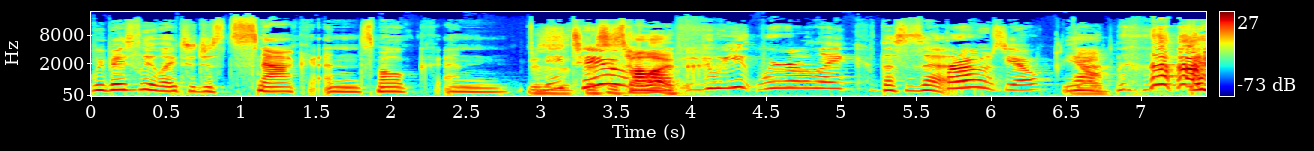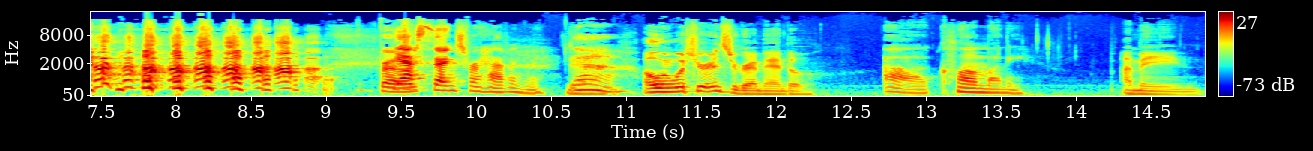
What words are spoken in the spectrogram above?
we basically like to just snack and smoke, and This me is, too. This is the Talk. life. We, we're like this is it. bros, yo. Yeah, Yo. bros. Yes, thanks for having me. Yeah. Oh, and what's your Instagram handle? Uh, Claw Money. I mean,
